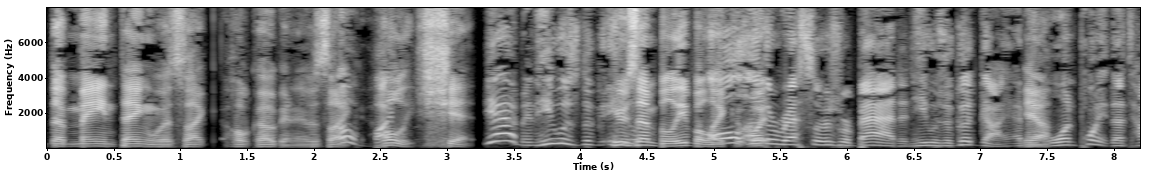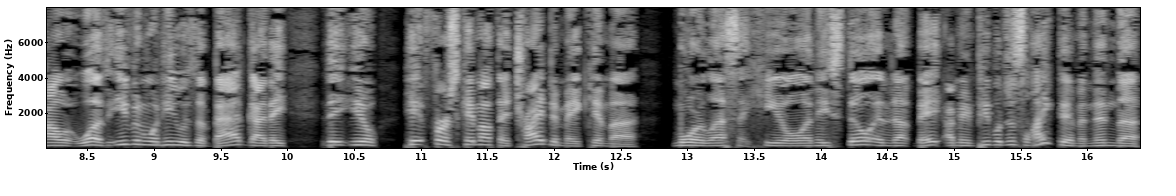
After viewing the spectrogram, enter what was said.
the main thing was like Hulk Hogan. It was like, Oh, holy shit, yeah, I mean, he was the, he was unbelievable. Like, all what- other wrestlers were bad and he was a good guy. I mean, Yeah. at one point, that's how it was. Even when he was a bad guy, they, they, you know, he first came out, they tried to make him a, more or less a heel and he still ended up, ba- I mean, people just liked him and then the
